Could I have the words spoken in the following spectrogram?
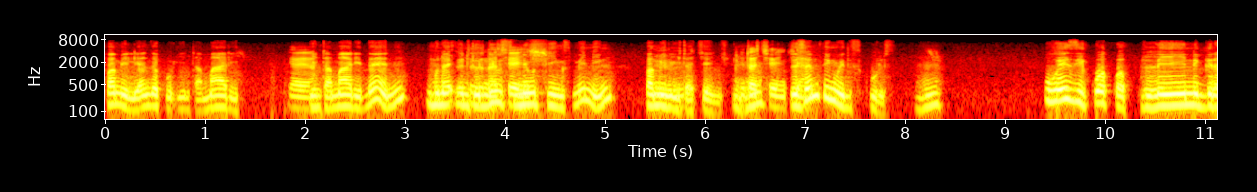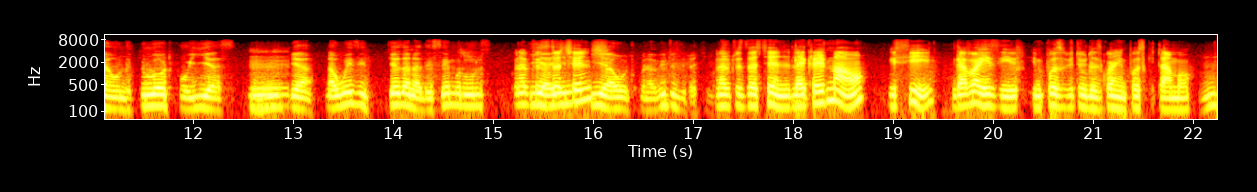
family anze ku intermarry yeah, yeah. intermarry then muna so introduce new things meaning family Mm. itachange mm -hmm. Ita change, the yeah. same thing with schools mm huwezi kuwa kwa plain ground throughout for years Mm. -hmm. yeah na huwezi cheza na the same rules Kuna vitu zita change. year out kuna vitu zitachange kuna vitu za change like right now you see gava hizi impose vitu zilikuwa impose kitambo Mm.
